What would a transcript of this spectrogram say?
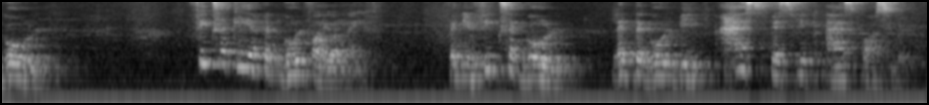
goal. Fix a clear cut goal for your life. When you fix a goal, let the goal be as specific as possible.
